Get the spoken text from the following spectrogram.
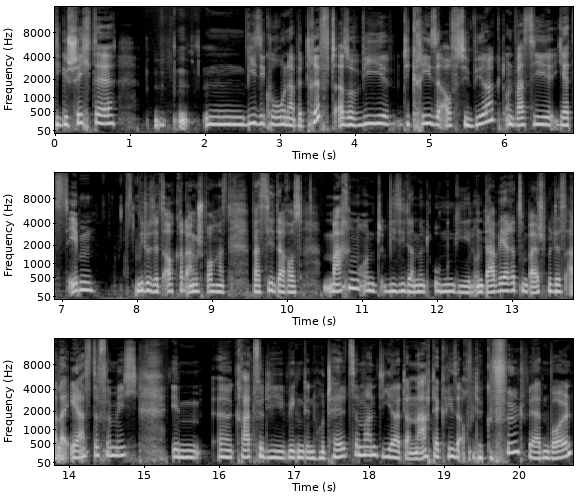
die Geschichte wie sie Corona betrifft, also wie die Krise auf sie wirkt und was sie jetzt eben wie du es jetzt auch gerade angesprochen hast, was sie daraus machen und wie sie damit umgehen. Und da wäre zum Beispiel das allererste für mich im äh, gerade für die wegen den Hotelzimmern, die ja dann nach der Krise auch wieder gefüllt werden wollen,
